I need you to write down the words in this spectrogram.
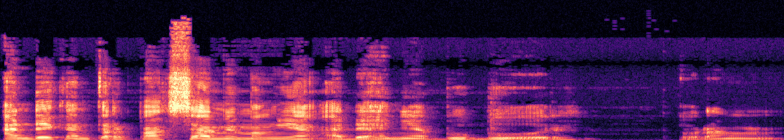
andaikan terpaksa memang yang ada hanya bubur, orang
